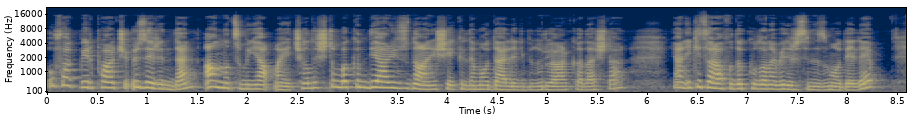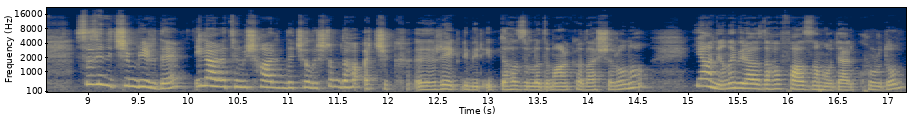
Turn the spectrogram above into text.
ufak bir parça üzerinden anlatımı yapmaya çalıştım. Bakın diğer yüzü de aynı şekilde modelle gibi duruyor arkadaşlar. Yani iki taraflı da kullanabilirsiniz modeli. Sizin için bir de ilerletilmiş halinde çalıştım. Daha açık e, renkli bir ipte hazırladım arkadaşlar onu. Yan yana biraz daha fazla model kurdum.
